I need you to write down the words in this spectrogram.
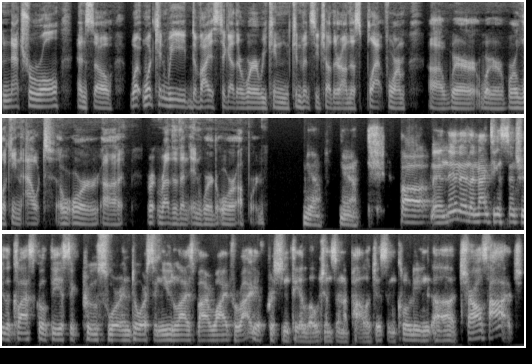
natural. And so, what what can we devise together where we can convince each other on this platform uh, where where we're looking out or, or uh, r- rather than inward or upward? Yeah, yeah. Uh, and then in the 19th century, the classical theistic proofs were endorsed and utilized by a wide variety of Christian theologians and apologists, including uh, Charles Hodge,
